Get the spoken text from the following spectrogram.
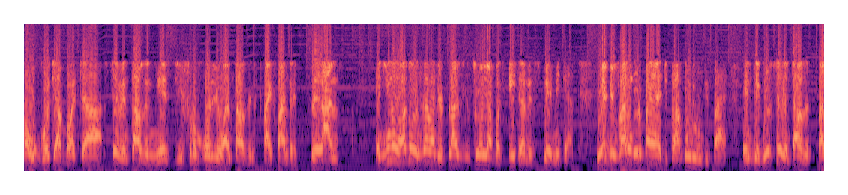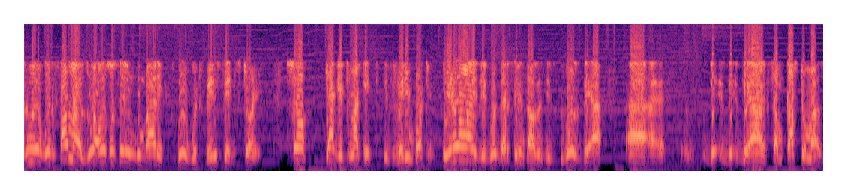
Uh, who got about uh, 7000 usd from only 1500 plants. And you know what? 1500 plants is only about 800 square meters. Maybe vanongori pako rumbi paya and they got 7000 but we have got farmers who are also selling gumbare who have got very sad stories so target market is very important. You know why they got that 7000 it's because they are uh, there, are some customers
